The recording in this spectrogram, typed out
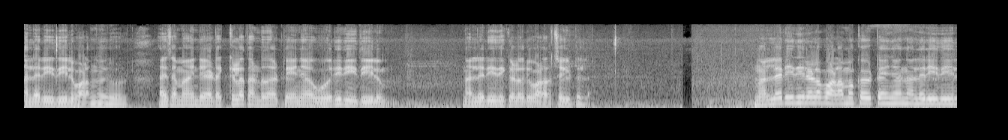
നല്ല രീതിയിൽ വളർന്നു വരുള്ളൂ അതേസമയം അതിന്റെ ഇടയ്ക്കുള്ള തണ്ട് നട്ട് കഴിഞ്ഞാൽ ഒരു രീതിയിലും നല്ല രീതിക്കുള്ള ഒരു വളർച്ച കിട്ടില്ല. നല്ല രീതിയിലുള്ള വളമൊക്കെ ഇട്ട് കഴിഞ്ഞാൽ നല്ല രീതിയിൽ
